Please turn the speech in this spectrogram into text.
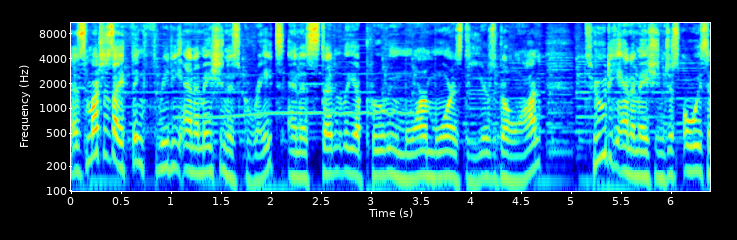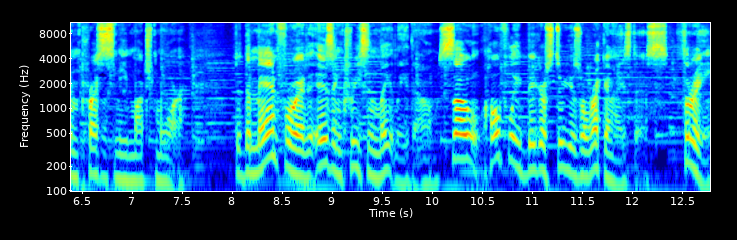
As much as I think 3D animation is great and is steadily improving more and more as the years go on, 2D animation just always impresses me much more. The demand for it is increasing lately, though, so hopefully bigger studios will recognize this. 3.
